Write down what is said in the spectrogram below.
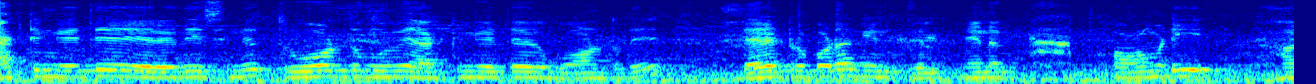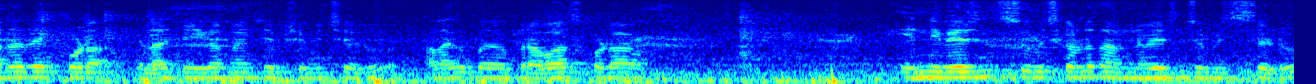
యాక్టింగ్ అయితే ఎరగదీసింది. త్రూ అవుట్ ద మూవీ యాక్టింగ్ అయితే బాగుంటుంది. డైరెక్టర్ కూడా నేను నేను కామెడీ హర్రర్ కూడా ఇలా చేయగలనని చెప్పి చూపించారు. అలాగే ప్రభాస్ కూడా ఎన్ని వేషన్స్ చూపించగలడో అన్ని వేషన్స్ చూపించాడు.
